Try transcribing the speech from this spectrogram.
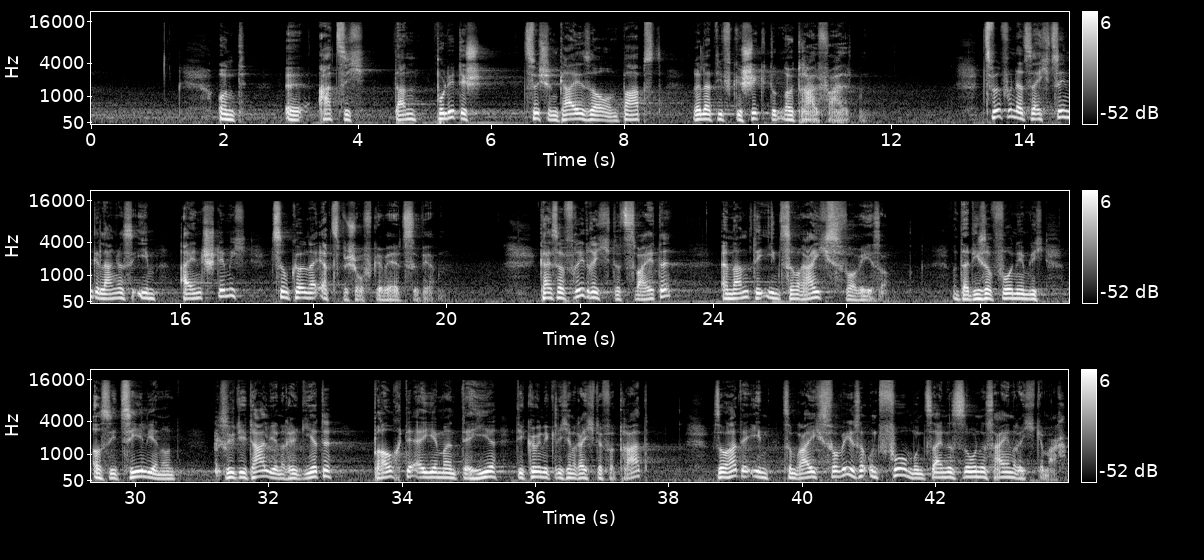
und äh, hat sich dann politisch zwischen Kaiser und Papst relativ geschickt und neutral verhalten. 1216 gelang es ihm einstimmig, zum Kölner Erzbischof gewählt zu werden. Kaiser Friedrich II. ernannte ihn zum Reichsvorweser. Und da dieser vornehmlich aus Sizilien und Süditalien regierte, brauchte er jemand, der hier die königlichen Rechte vertrat. So hat er ihn zum Reichsverweser und Vormund seines Sohnes Heinrich gemacht.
